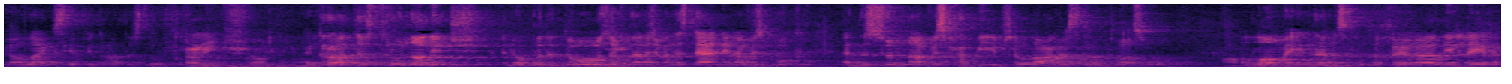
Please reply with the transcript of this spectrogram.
May Allah accept and grant us tawfiq. And grant us true knowledge and open the doors of knowledge of understanding of His book and the sunnah of His Habib sallallahu alayhi wa sallam to us all. اللهم إنا نسألك خير هذه الليلة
